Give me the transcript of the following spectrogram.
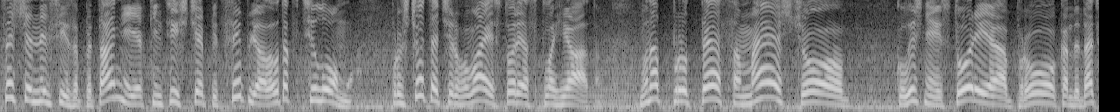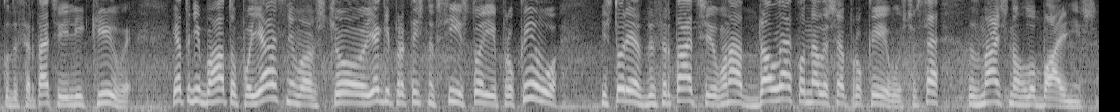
Це ще не всі запитання, я в кінці ще підсиплю, але отак в цілому. Про що ця чергова історія з плагіатом? Вона про те саме, що колишня історія про кандидатську дисертацію Іллі Киви. Я тоді багато пояснював, що як і практично всі історії про Киву, історія з дисертацією вона далеко не лише про Києву, що все значно глобальніше.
